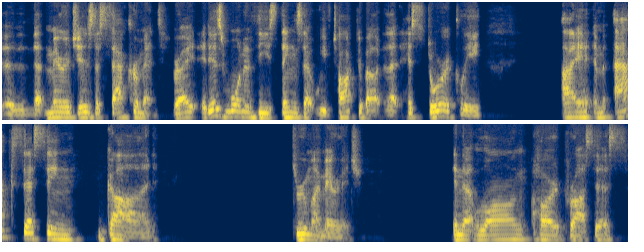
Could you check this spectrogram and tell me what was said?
uh, that marriage is a sacrament right it is one of these things that we've talked about that historically i am accessing god through my marriage in that long hard process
